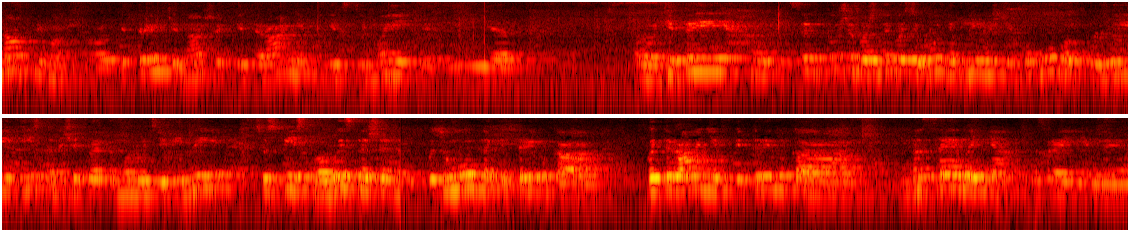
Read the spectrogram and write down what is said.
напрямок е, підтримки наших ветеранів, їх сімей і е, дітей. Це дуже важливо сьогодні в нинішніх умовах, коли дійсно на четвертому році війни суспільство виснажено. Безумовна підтримка ветеранів, підтримка населення України.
